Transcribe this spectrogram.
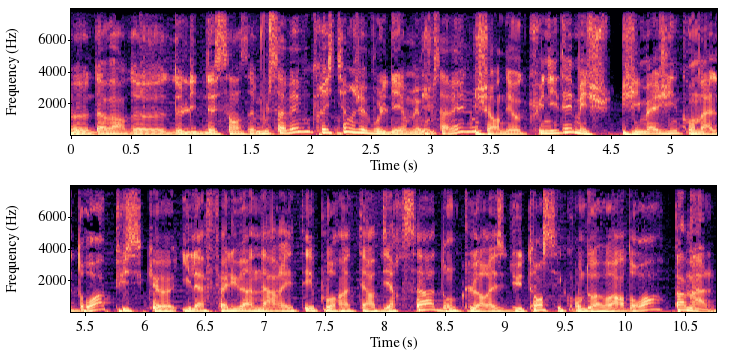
euh, d'avoir de, de litres d'essence? Vous le savez, vous, Christian? Je vais vous le dire, mais vous le savez, J'en ai aucune idée, mais j'imagine qu'on a le droit puisqu'il a fallu un arrêté pour interdire ça. Donc le reste du temps, c'est qu'on doit avoir droit. Pas mal.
